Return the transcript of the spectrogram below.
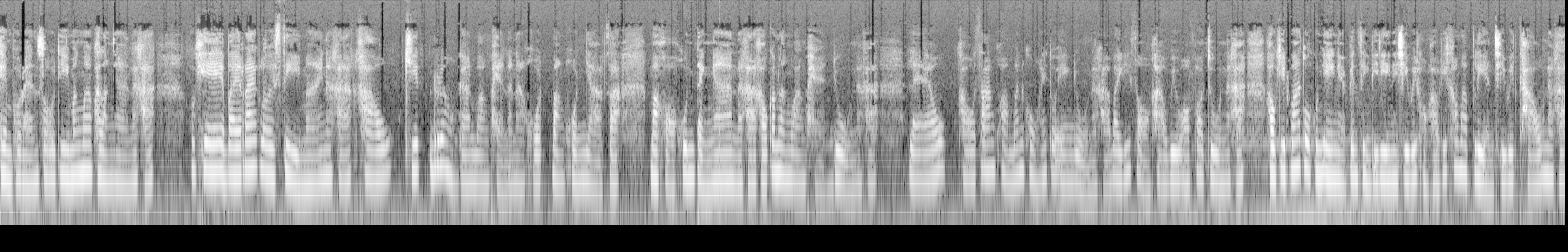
Temperance โซดีมาก ๆ พลังงานนะคะ โอเค ใบแรกเลยสี่ไม้นะคะ เขา คิดเรื่องของการวางแผนอนาคต บางคนอยากจะมาขอคุณแต่งงานนะคะ เขากำลังวางแผนอยู่นะคะ แล้วเขาสร้างความมั่นคงให้ตัวเองอยู่นะคะ ใบที่สองค่ะ Wheel of Fortune นะคะ เขาคิดว่าตัวคุณเองเนี่ยเป็นสิ่งดีๆ ในชีวิตของเขาที่เข้ามาเปลี่ยนชีวิตเขานะคะ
